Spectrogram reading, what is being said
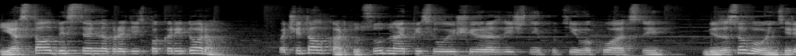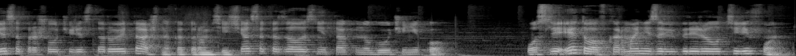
Я стал бесцельно бродить по коридорам, почитал карту судна, описывающую различные пути эвакуации. Без особого интереса прошел через второй этаж, на котором сейчас оказалось не так много учеников. После этого в кармане завибрировал телефон.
